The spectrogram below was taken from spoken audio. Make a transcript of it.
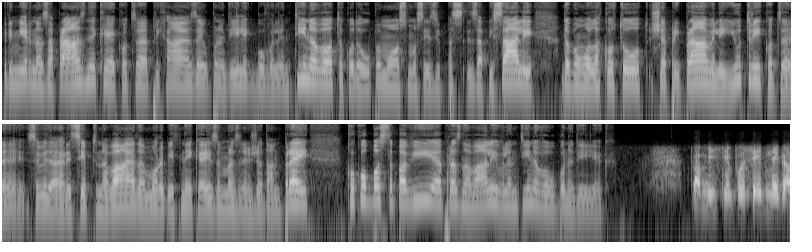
primerna za praznike, kot eh, prihaja zdaj v ponedeljek, bo Valentinovo, tako da upamo, smo se zapisali, da bomo lahko to še pripravili jutri, kot eh, seveda recept navaja, da mora biti nekaj zamrznjeno že dan prej. Kako boste pa vi eh, praznovali Valentinovo v ponedeljek? Pa mislim, posebnega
